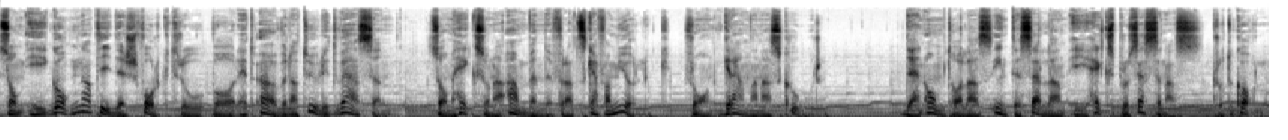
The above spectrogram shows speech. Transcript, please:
som i gångna tiders folktro var ett övernaturligt väsen som häxorna använde för att skaffa mjölk från grannarnas kor. Den omtalas inte sällan i häxprocessernas protokoll.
